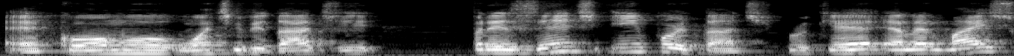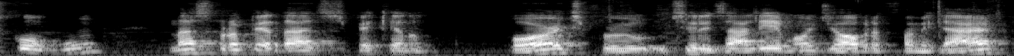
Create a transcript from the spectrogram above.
é, como uma atividade presente e importante, porque ela é mais comum nas propriedades de pequeno porte, por utilizar ali mão de obra familiar,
